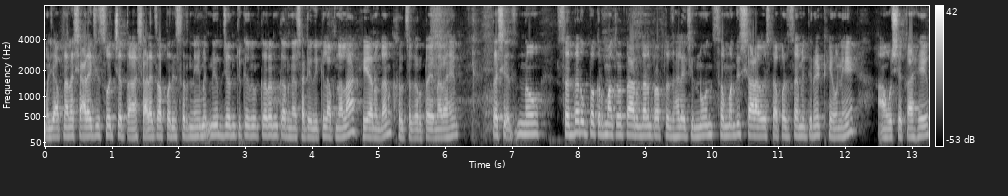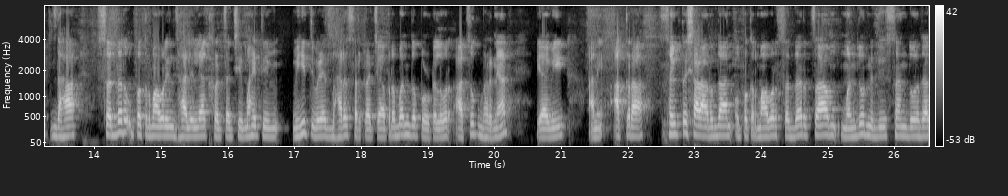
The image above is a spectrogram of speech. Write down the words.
म्हणजे आपल्याला शाळेची स्वच्छता शाळेचा परिसर नियमित निर्जंतुकीकरण करण्यासाठी देखील आपल्याला हे अनुदान खर्च करता येणार आहे. तसेच नऊ सदर उपक्रमाकरता अनुदान प्राप्त झाल्याची नोंद संबंधित शाळा व्यवस्थापन समितीने ठेवणे आवश्यक आहे. दहा सदर उपक्रमावरील झालेल्या खर्चाची माहिती विहित वेळेत भारत सरकारच्या प्रबंध पोर्टलवर अचूक भरण्यात यावी. आणि अकरा संयुक्त शाळा अनुदान उपक्रमावर सदरचा मंजूर निधी सन दोन हजार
